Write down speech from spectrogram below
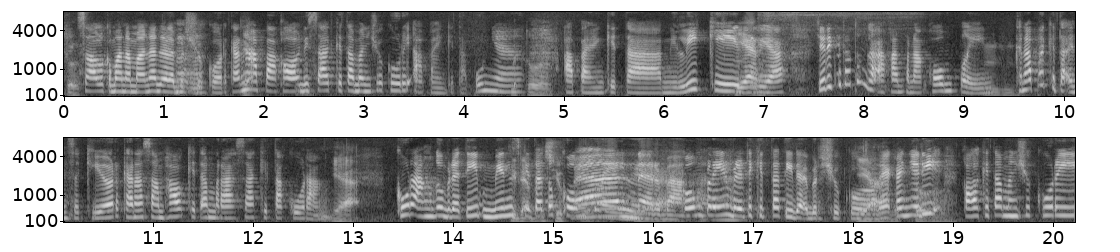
Betul. selalu ke mana-mana adalah bersyukur. Karena Ya. apa? Kalau di saat kita mensyukuri apa yang kita punya, Betul. apa yang kita miliki, Yes. gitu ya. Jadi kita tuh nggak akan pernah komplain. Mhm. Kenapa kita insecure? Karena somehow kita merasa kita kurang. Ya. Kurang tuh berarti means Tidak kita tuh bersyukur. komplain. Bener Iya. banget. Komplain berarti kita tidak bersyukur, Iya, ya kan? betul. Jadi kalau kita mensyukuri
